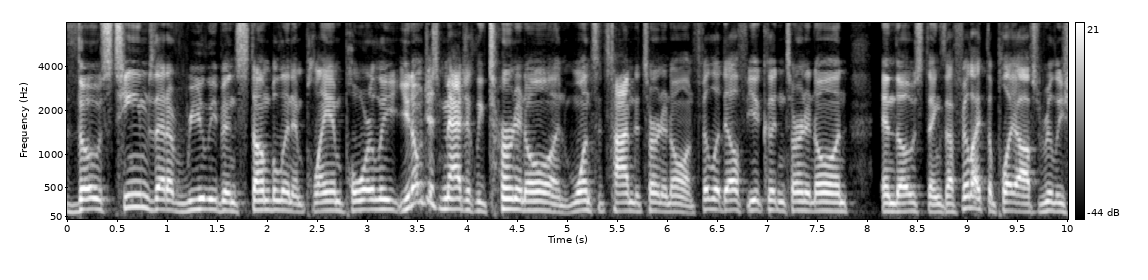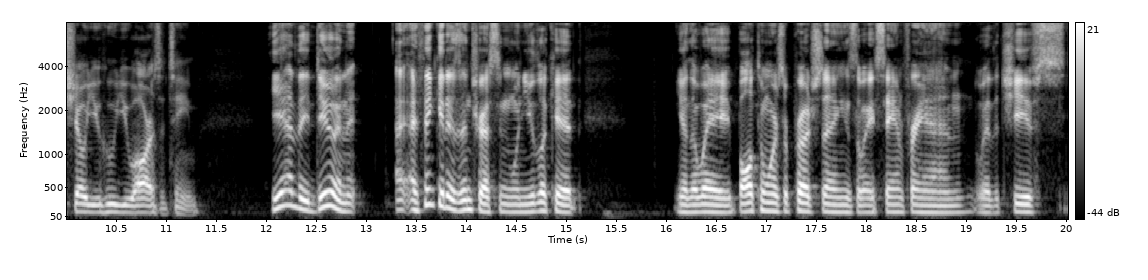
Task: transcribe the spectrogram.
those teams that have really been stumbling and playing poorly, you don't just magically turn it on once it's time to turn it on. Philadelphia couldn't turn it on and those things. I feel like the playoffs really show you who you are as a team. Yeah, they do. And I, I think it is interesting when you look at you know the way Baltimore's approached things, the way San Fran, the way the Chiefs,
